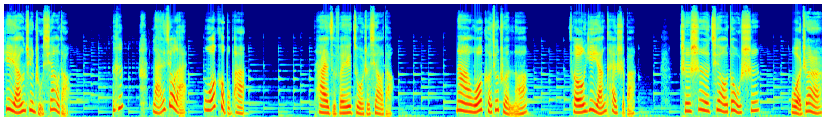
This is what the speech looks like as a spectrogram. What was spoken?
易阳郡主笑道：“哼来就来，我可不怕。”太子妃坐着笑道：“那我可就准了，从易阳开始吧。只是叫斗师。”我这儿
